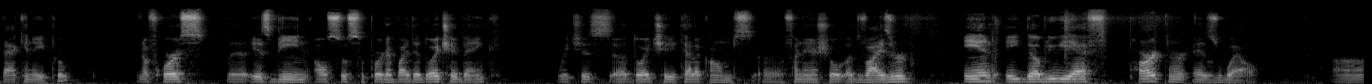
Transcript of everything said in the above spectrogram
back in April. And of course, uh, is being also supported by the Deutsche Bank, which is uh, Deutsche Telekom's uh, financial advisor and a WEF partner as well. Uh,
